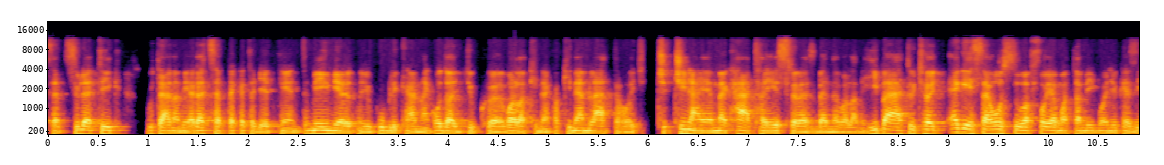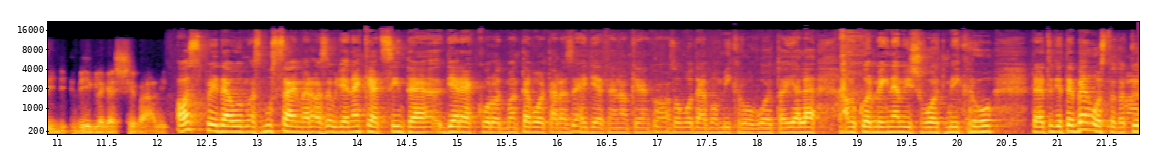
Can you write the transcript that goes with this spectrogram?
recept születik, utána mi a recepteket egyébként még mielőtt mondjuk publikálnánk, odaadjuk valakinek, aki nem látta, hogy csinálja meg, hát ha észrevesz benne valami hibát, úgyhogy egészen hosszú a folyamat, amíg mondjuk ez így véglegessé válik. Az például, az muszáj, mert az ugye neked szinte gyerekkorodban te voltál az egyetlen, akinek az óvodában mikro volt a jele, amikor még nem is volt mikro. Tehát ugye te behoztad a kö...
